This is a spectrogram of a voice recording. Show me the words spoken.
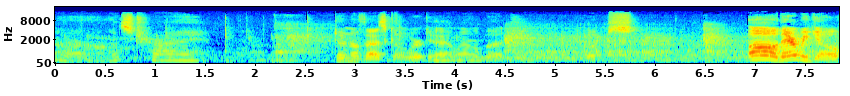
Uh, let's try. Don't know if that's gonna work that well, but whoops. Oh, there we go.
